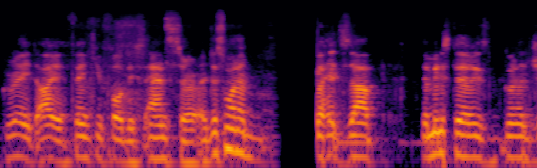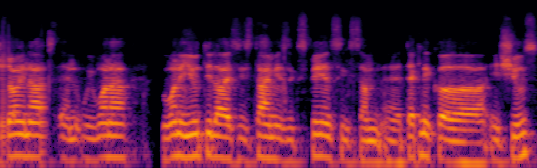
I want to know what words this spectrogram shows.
Great, Aya. Thank you for this answer. I just want to give a heads up. The minister is going to join us, and we want to we want to utilize his time. He's experiencing some uh, technical uh, issues.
